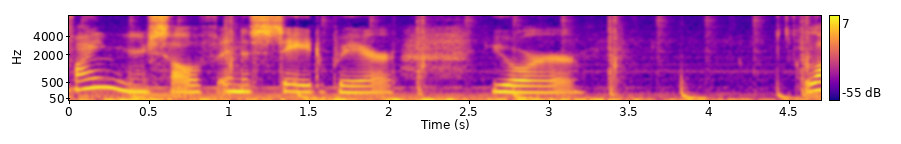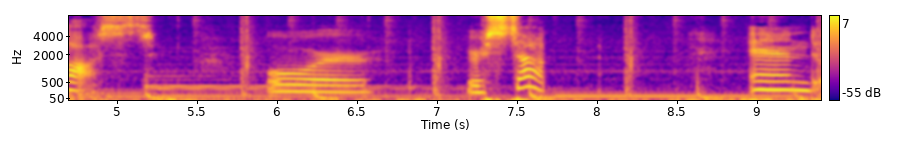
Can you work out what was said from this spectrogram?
finding yourself in a state where you're lost or you're stuck. And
